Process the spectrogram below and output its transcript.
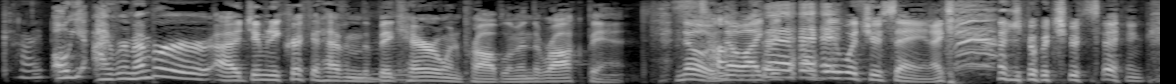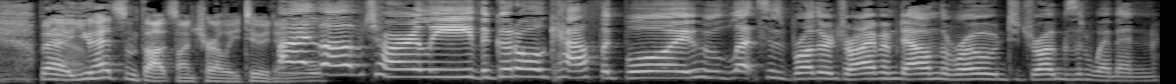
Kind of. oh yeah, I remember uh, Jiminy Cricket having the big heroin problem in the rock band. No, Stop no, I get, I get what you're saying. I get, I get what you're saying. But uh, you had some thoughts on Charlie too, didn't I you? love Charlie, the good old Catholic boy who lets his brother drive him down the road to drugs and women.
